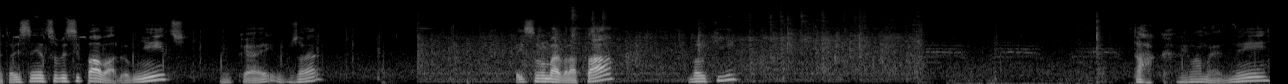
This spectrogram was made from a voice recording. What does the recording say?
A tady se něco vysypává dovnitř. OK, dobře. Tady jsou nové vrata. Velký. Tak, tady máme jedny.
